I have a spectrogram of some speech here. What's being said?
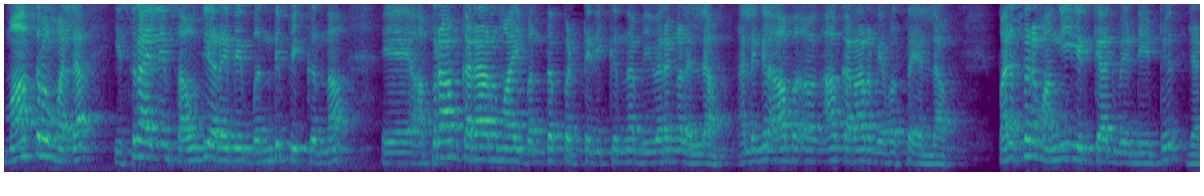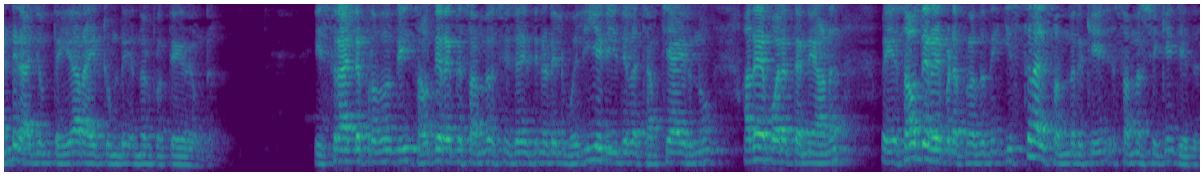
മാത്രവുമല്ല ഇസ്രായേലിനെയും സൗദി അറേബ്യയും ബന്ധിപ്പിക്കുന്ന അബ്രാം കരാറുമായി ബന്ധപ്പെട്ടിരിക്കുന്ന വിവരങ്ങളെല്ലാം അല്ലെങ്കിൽ ആ ആ കരാർ വ്യവസ്ഥയെല്ലാം പരസ്പരം അംഗീകരിക്കാൻ വേണ്ടിയിട്ട് രണ്ട് രാജ്യവും തയ്യാറായിട്ടുണ്ട് എന്നൊരു പ്രത്യേകതയുണ്ട്. ഇസ്രായേലിന്റെ പ്രതിനിധി സൗദി അറേബ്യ സന്ദർശിച്ച ഇതിനിടയിൽ വലിയ രീതിയിലുള്ള ചർച്ചയായിരുന്നു. അതേപോലെ തന്നെയാണ് സൗദി അറേബ്യയുടെ പ്രതിനിധി ഇസ്രായേൽ സന്ദർശിക്കുകയും സന്ദർശിക്കുകയും ചെയ്തത്.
